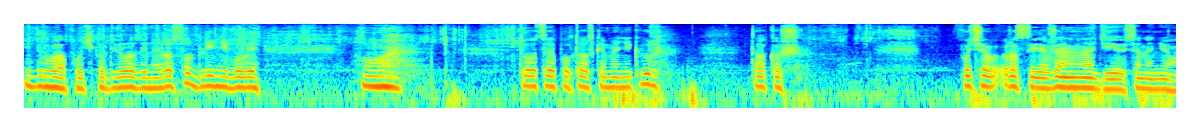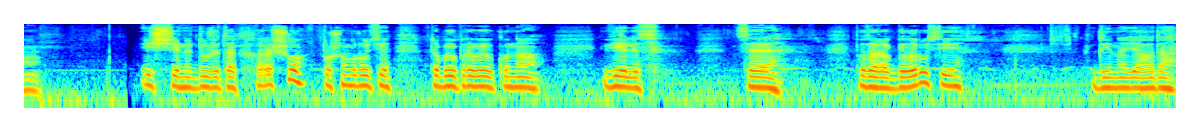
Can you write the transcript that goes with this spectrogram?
і друга почка, дві лозини. Росло длінні були. О, то це полтавський манікюр також почав рости, я вже не надіявся на нього. І ще не дуже так хорошо. В прошлому році робив прививку на Веліс. Це подарок Білорусі. Длінна ягода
